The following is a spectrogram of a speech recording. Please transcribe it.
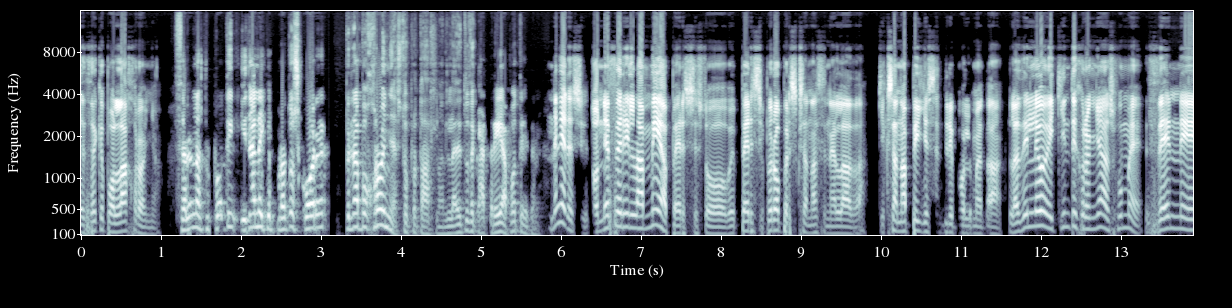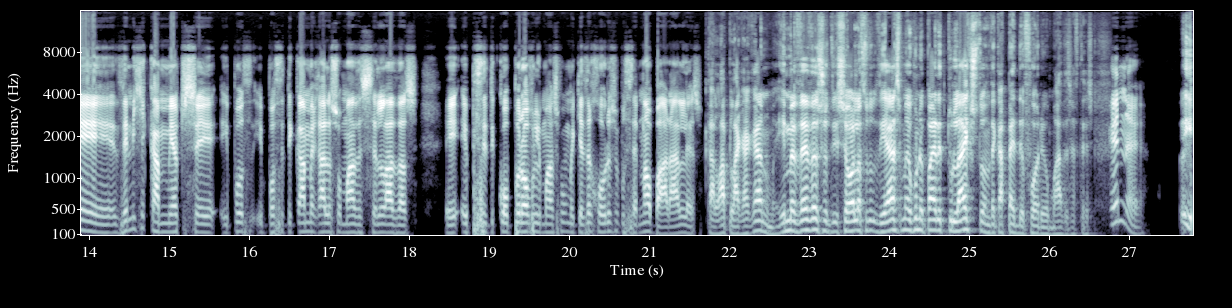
εδώ και πολλά χρόνια. Θέλω να σου πω ότι ήταν και πρώτος σκόρερ πριν από χρόνια στο πρωτάθλημα. Δηλαδή το 13, πότε ήταν. Ναι ρε εσύ, τον έφερε η Λαμία πέρσι, στο, πέρσι πρόπερσι ξανά στην Ελλάδα και ξαναπήγε στην Τρίπολη μετά. Δηλαδή λέω εκείνη τη χρονιά ας πούμε δεν, ε, δεν είχε καμία από τις ε, υπο- υποθετικά μεγάλες ομάδες της Ελλάδας ε, επιθετικό πρόβλημα ας πούμε και δεν χωρούσε πουθενά ο Μπαράλες. Καλά, πλάκα κάνουμε. Είμαι βέβαιος ότι σε όλο αυτό το διάστημα έχουν πάρει τουλάχιστον 15 φόροι ομάδες αυτές. Ε, ναι. Η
